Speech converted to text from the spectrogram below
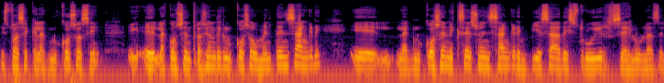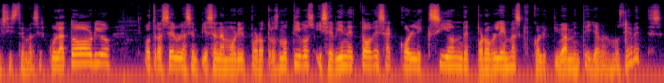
Esto hace que la glucosa eh, eh, la concentración de glucosa aumente en sangre, eh, la glucosa en exceso en sangre empieza a destruir células del sistema circulatorio, otras células empiezan a morir por otros motivos y se viene toda esa colección de problemas que colectivamente llamamos diabetes.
